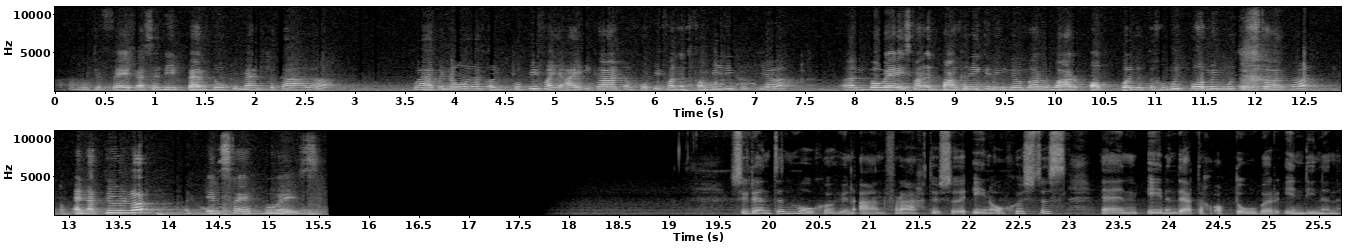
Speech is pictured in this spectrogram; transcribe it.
Daarvoor moet je 5 SRD per document betalen. We hebben nodig een kopie van je ID-kaart, een kopie van het familieboekje, een bewijs van het bankrekeningnummer waarop we de tegemoetkoming moeten storten en natuurlijk het inschrijfbewijs. Studenten mogen hun aanvraag tussen 1 augustus en 31 oktober indienen.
